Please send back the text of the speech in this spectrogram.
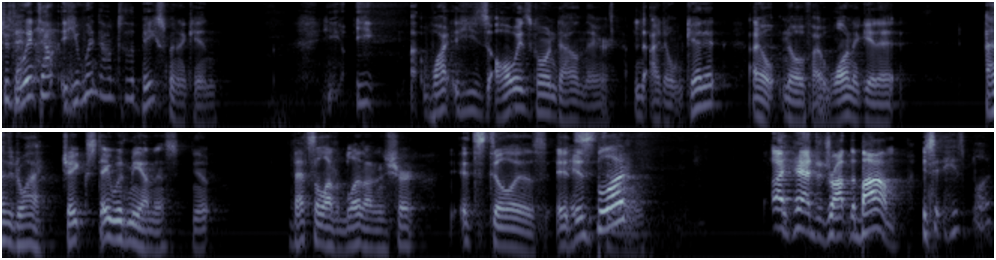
Dude, he went down. He went down to the basement again. He, he, uh, why? He's always going down there. And I don't get it. I don't know if I want to get it. Neither do I. Jake, stay with me on this. Yep. That's a lot of blood on his shirt. It still is. It's His still- blood? I had to drop the bomb. Is it his blood?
